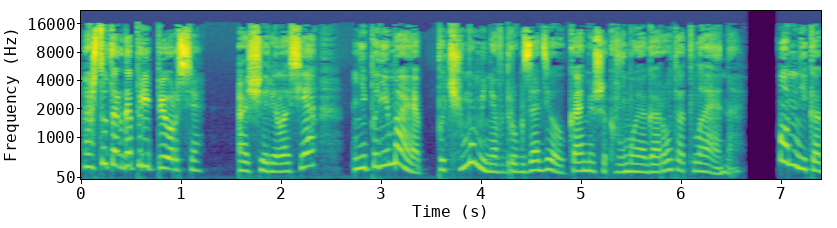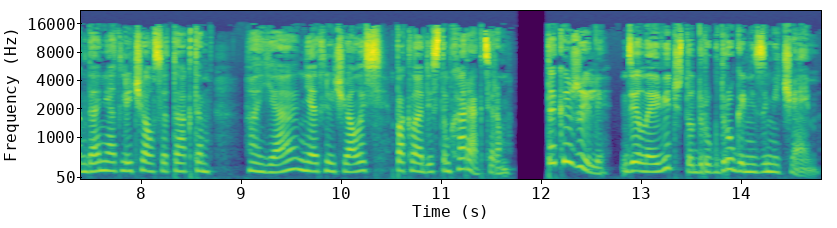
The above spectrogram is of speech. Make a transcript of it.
«А что тогда припёрся?» — ощерилась я, не понимая, почему меня вдруг задел камешек в мой огород от Лайена. Он никогда не отличался тактом, а я не отличалась покладистым характером. Так и жили, делая вид, что друг друга не замечаем.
